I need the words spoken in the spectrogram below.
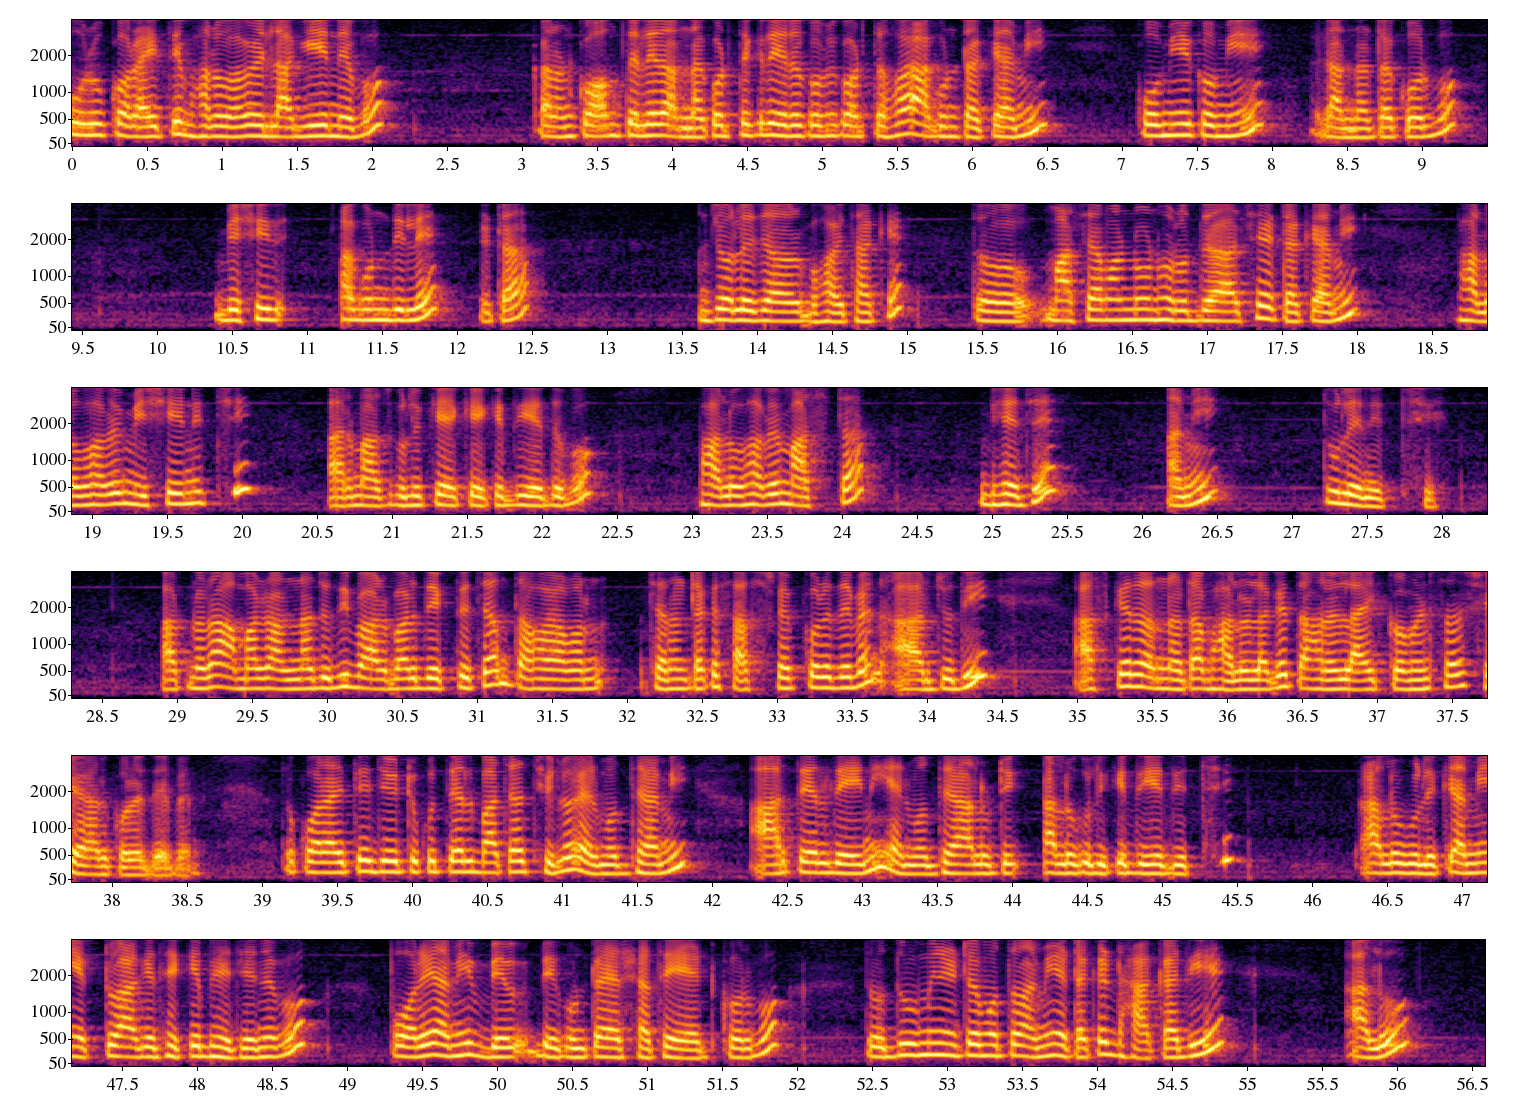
পুরো কড়াইতে ভালোভাবে লাগিয়ে নেব। কারণ কম তেলে রান্না করতে গেলে এরকমই করতে হয়। আগুনটাকে আমি কমিয়ে কমিয়ে রান্নাটা করব। বেশি আগুন দিলে এটা জ্বলে যাওয়ার ভয় থাকে। তো মাছে আমার নুন, হলুদ দেওয়া আছে। এটাকে আমি ভালোভাবে মিশিয়ে নিচ্ছি আর মাছগুলিকে একে একে দিয়ে দেব। ভালোভাবে মাছটা ভেজে আমি তুলে নিচ্ছি। আপনারা আমার রান্না যদি বারবার দেখতে চান, তাহলে আমার চ্যানেলটাকে সাবস্ক্রাইব করে দেবেন। আর যদি আজকের রান্নাটা ভালো লাগে, তাহলে লাইক, কমেন্টস আর শেয়ার করে দেবেন। তো কড়াইতে যেটুকু তেল বাঁচা ছিল, এর মধ্যে আমি আর তেল দেইনি, এর মধ্যে আলুটি, আলুগুলিকে দিয়ে দিচ্ছি। আলুগুলিকে আমি একটু আগে থেকে ভেজে নেব। পরে আমি বেগুনটা এর সাথে অ্যাড করব। তো দু মিনিটের মতো আমি এটাকে ঢাকা দিয়ে আলু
